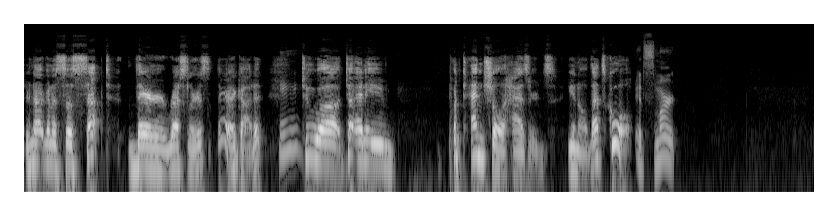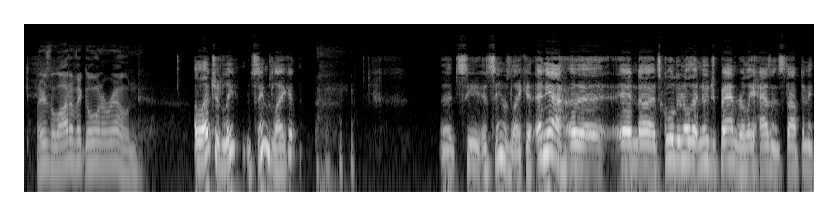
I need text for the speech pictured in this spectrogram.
They're not gonna suscept their wrestlers. There, I got it to uh to any potential hazards. You know, that's cool. It's smart. There's a lot of it going around. Allegedly, it seems like it. It se- it seems like it, and yeah, uh, and uh, it's cool to know that New Japan really hasn't stopped any.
